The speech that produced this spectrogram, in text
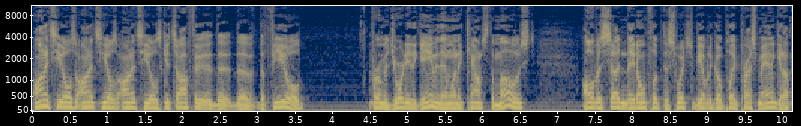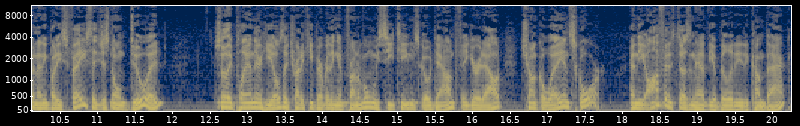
on its heels, on its heels, on its heels, gets off the, the, the, the field for a majority of the game, and then when it counts the most, all of a sudden they don't flip the switch to be able to go play press man and get up in anybody's face. They just don't do it. So they play on their heels. They try to keep everything in front of them. We see teams go down, figure it out, chunk away, and score. And the offense doesn't have the ability to come back.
